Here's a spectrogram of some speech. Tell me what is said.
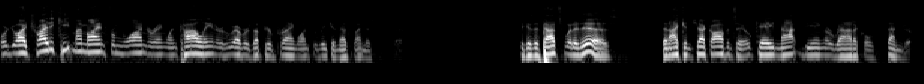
Or do I try to keep my mind from wandering when Colleen or whoever's up here praying once a week and that's my missions prayer? Because if that's what it is, then I can check off and say, okay, not being a radical sender.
